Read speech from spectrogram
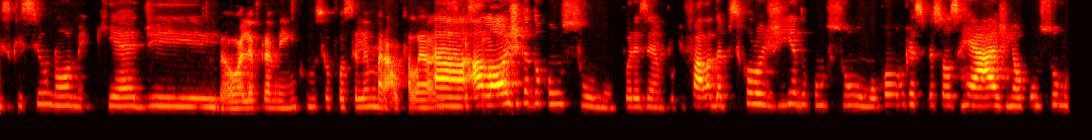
esqueci o nome, que é de. Olha para mim como se eu fosse lembrar o que ela a, a lógica do consumo, por exemplo, que fala da psicologia do consumo, como que as pessoas reagem ao consumo,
